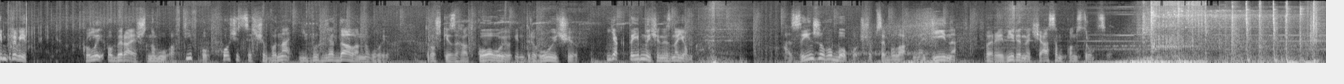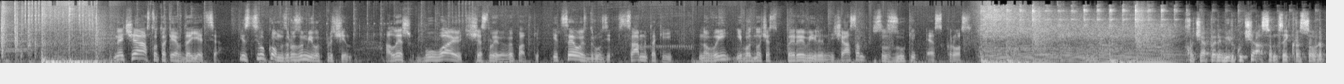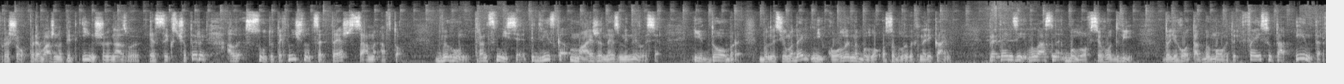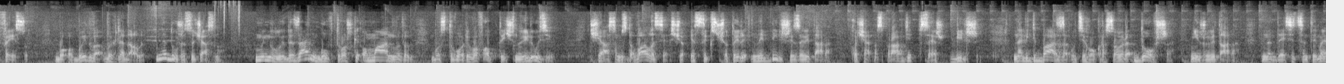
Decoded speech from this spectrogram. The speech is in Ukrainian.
Всім привіт! Коли обираєш нову автівку, хочеться, щоб вона і виглядала новою, трошки загадковою, інтригуючою, як таємнича незнайомка. А з іншого боку, щоб це була надійна, перевірена часом конструкція. Не часто таке вдається, із цілком зрозумілих причин. Але ж бувають щасливі випадки. І це ось, друзі, саме такий новий і водночас перевірений часом Suzuki S-Cross. Хоча перевірку часом цей кросовер пройшов переважно під іншою назвою SX4, але суто технічно це теж саме авто. Двигун, трансмісія, підвізка майже не змінилися. І добре, бо на цю модель ніколи не було особливих нарікань. Претензій, власне, було всього дві: до його, так би мовити, фейсу та інтерфейсу, бо обидва виглядали не дуже сучасно. Минулий дизайн був трошки оманливим, бо створював оптичну ілюзію. Часом здавалося, що SX4 не більший за Вітара, хоча насправді все ж більший. Навіть база у цього кросовера довша, ніж у Вітара, на 10 см.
